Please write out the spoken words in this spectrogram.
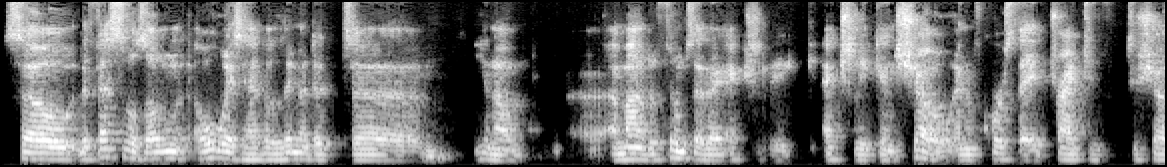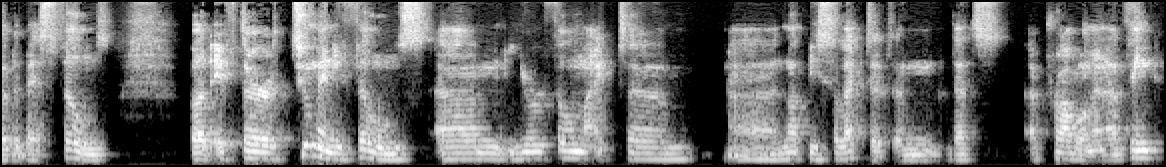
So the festivals always have a limited, uh, you know, amount of films that they actually actually can show, and of course they try to to show the best films. But if there are too many films, um, your film might um, uh, not be selected, and that's a problem. And I think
